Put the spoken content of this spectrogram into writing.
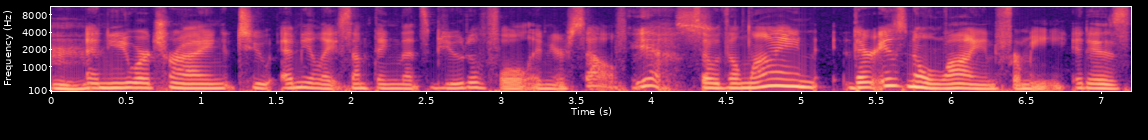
Mm-hmm. and you are trying to emulate something that's beautiful in yourself. Yes. So the line, there is no line for me. It is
